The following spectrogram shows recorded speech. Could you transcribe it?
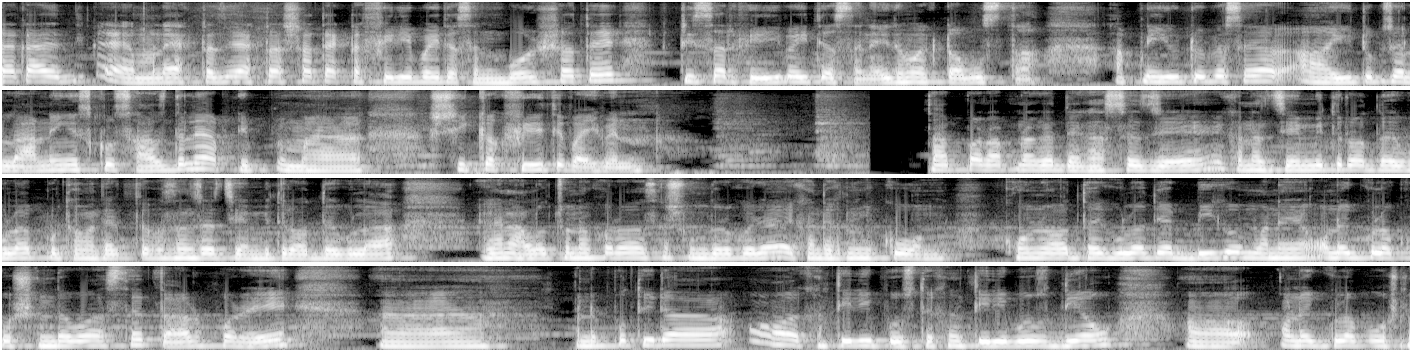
টাকায় মানে একটা একটার সাথে একটা ফ্রি পাইতেছেন, বইয়ের সাথে টিচার ফ্রি পাইতেছেন, এরকম একটা অবস্থা। আপনি ইউটিউবে ইউটিউবে যে লার্নিং স্কুল সার্চ দিলে আপনি শিক্ষক ফ্রিতে পাইবেন। তারপর আপনাকে দেখাচ্ছে যে, এখানে জ্যামিতির অধ্যায়গুলো, প্রথমে দেখতে পাচ্ছেন যে জ্যামিতির অধ্যায়গুলো, এখানে আলোচনা করা আছে সুন্দর করে। এখানে দেখেন কোন কোন অধ্যায়গুলো দিয়ে বিগ মানে অনেকগুলো কোশ্চেন দেওয়া আছে। তারপরে মানে প্রতিটা এখানে ত্রিভুজ এখানে ত্রিভুজ দিয়েও অনেকগুলো প্রশ্ন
